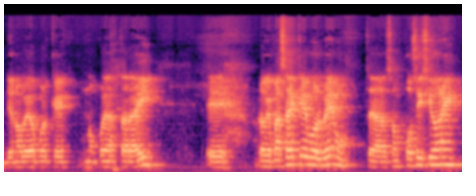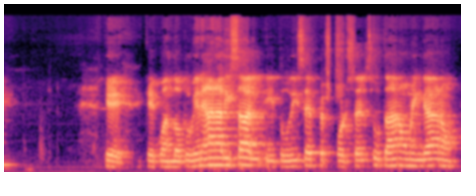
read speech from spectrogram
yo no veo por qué no pueda estar ahí. Eh, lo que pasa es que volvemos, o sea, son posiciones que, que cuando tú vienes a analizar y tú dices pues, por ser sutano o mengano,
